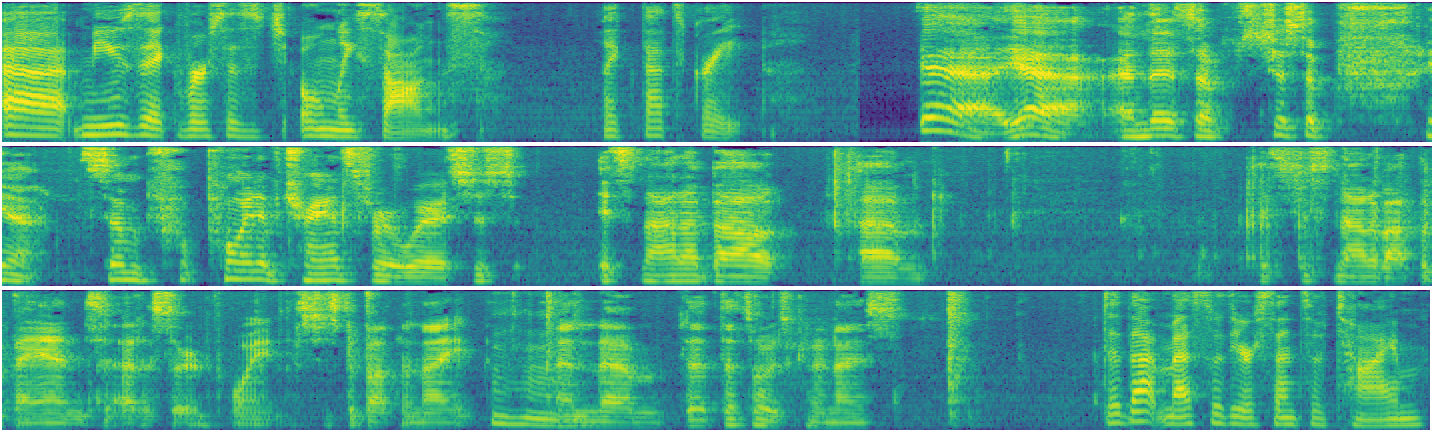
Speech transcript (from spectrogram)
uh, music versus only songs. Like that's great. Yeah, yeah. And there's a just a yeah some p- point of transfer where it's just it's not about. Um, it's just not about the band at a certain point. It's just about the night, and um, that that's always kind of nice. Did that mess with your sense of time?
